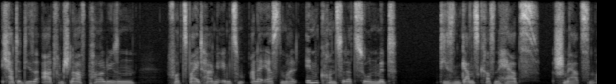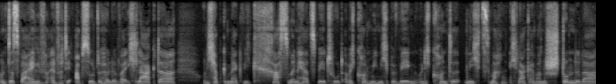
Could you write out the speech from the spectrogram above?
ich hatte diese Art von Schlafparalysen vor zwei Tagen eben zum allerersten Mal in Konstellation mit diesen ganz krassen Herz- Schmerzen. Und das war mhm. eigentlich einfach die absolute Hölle, weil ich lag da und ich habe gemerkt, wie krass mein Herz wehtut, aber ich konnte mich nicht bewegen und ich konnte nichts machen. Ich lag einfach eine Stunde da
